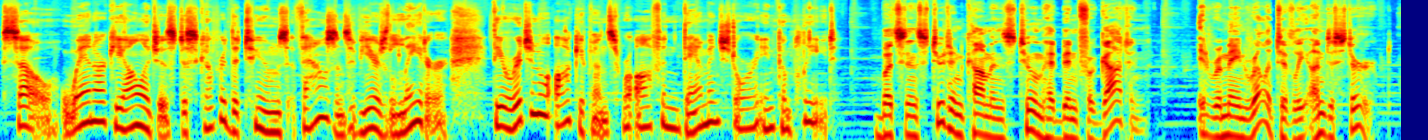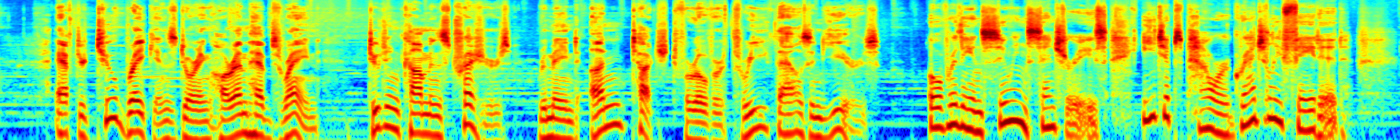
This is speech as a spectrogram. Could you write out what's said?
So, when archaeologists discovered the tombs thousands of years later, the original occupants were often damaged or incomplete. But since Tutankhamun's tomb had been forgotten, it remained relatively undisturbed. After two break ins during Horemheb's reign, Tutankhamun's treasures remained untouched for over 3,000 years. Over the ensuing centuries, Egypt's power gradually faded.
